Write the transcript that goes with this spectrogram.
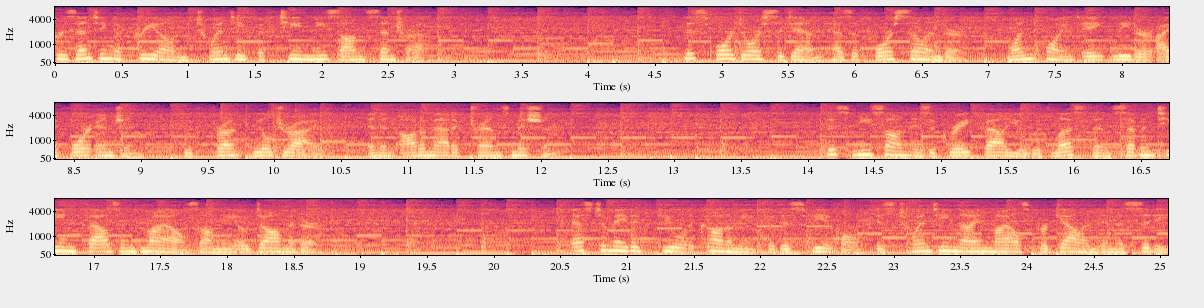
Presenting a pre-owned 2015 Nissan Sentra. This four-door sedan has a four-cylinder, 1.8-liter i4 engine, with front-wheel drive, and an automatic transmission. This Nissan is a great value with less than 17,000 miles on the odometer. Estimated fuel economy for this vehicle is 29 miles per gallon in the city,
